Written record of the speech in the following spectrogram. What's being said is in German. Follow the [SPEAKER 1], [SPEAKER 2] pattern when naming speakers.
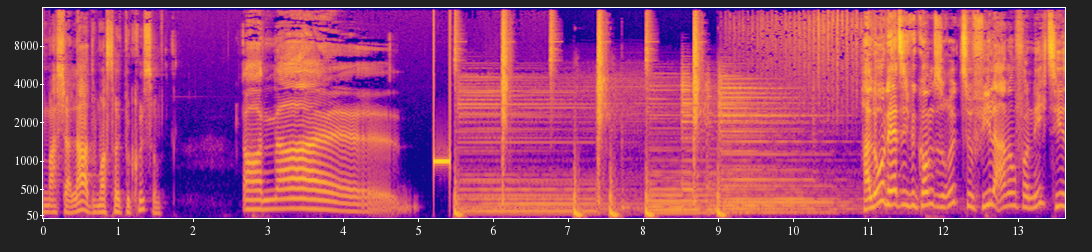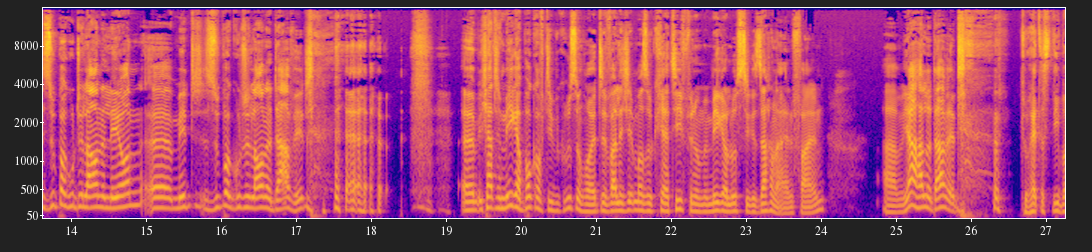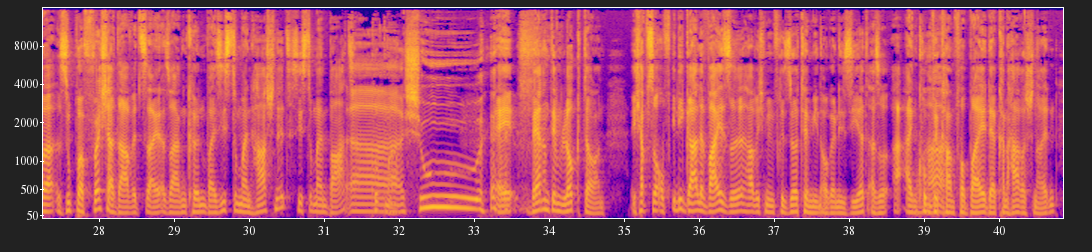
[SPEAKER 1] Mashallah, du machst heute Begrüßung.
[SPEAKER 2] Oh nein. Hallo und herzlich willkommen zurück zu viel Ahnung von nichts. Hier ist super gute Laune Leon äh, mit super gute Laune David. ähm, ich hatte mega Bock auf die Begrüßung heute, weil ich immer so kreativ bin und mir mega lustige Sachen einfallen. Ähm, ja, hallo David.
[SPEAKER 1] Du hättest lieber super fresher David sei, sagen können, weil siehst du meinen Haarschnitt, siehst du meinen Bart?
[SPEAKER 2] Ah, Guck mal. Schuh.
[SPEAKER 1] Ey, während dem Lockdown. Ich habe so auf illegale Weise habe ich mir einen Friseurtermin organisiert. Also ein Kumpel Aha. kam vorbei, der kann Haare schneiden.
